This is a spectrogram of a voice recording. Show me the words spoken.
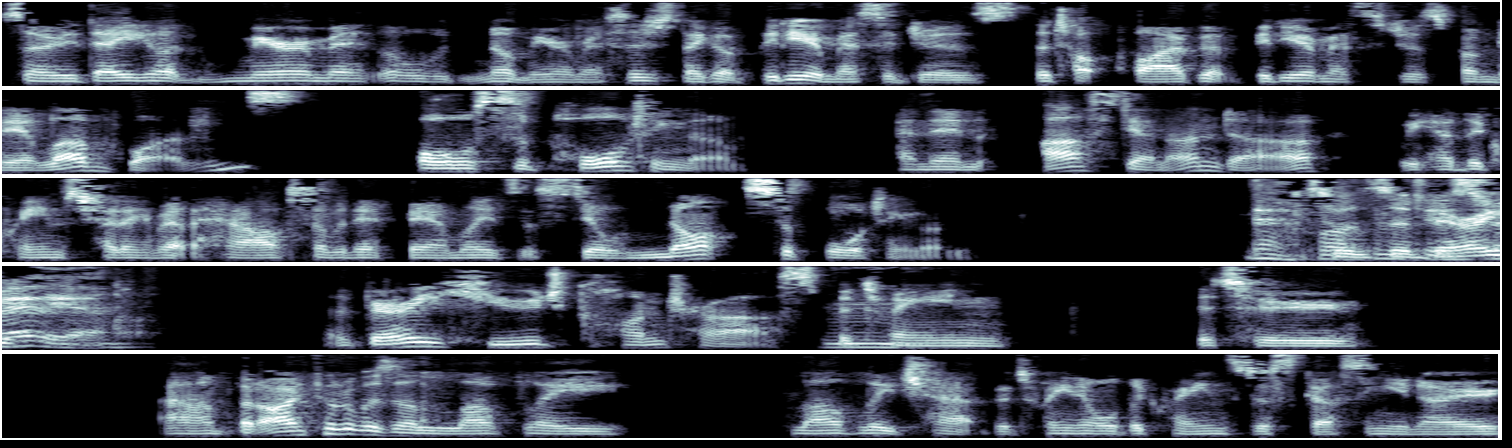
so they got mirror me- or not mirror messages, they got video messages. The top five got video messages from their loved ones, all supporting them. And then us down under, we had the queens chatting about how some of their families are still not supporting them. Yeah, So it's a very- Australia. A very huge contrast Mm. between the two. Um, but I thought it was a lovely, lovely chat between all the queens discussing, you know,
